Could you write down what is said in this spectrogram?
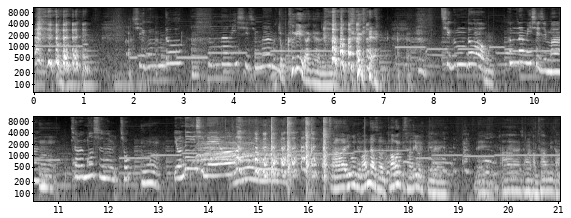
지금도 훈남이시지만 좀 크게 이야기해야 돼요. 크게. 지금도 음. 훈남이시지만 음, 젊으실적 음. 연예인이시네요 아 이분 좀 만나서 밥 한 끼 사드리고 싶은데. 네. 아 정말 감사합니다.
